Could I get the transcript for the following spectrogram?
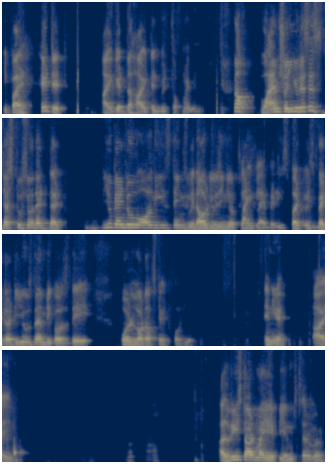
If I hit it, I get the height and width of my window. Now, why I'm showing you this is just to show that that you can do all these things without using your client libraries, but it's better to use them because they hold a lot of state for you. Anyway, I I'll restart my Appium server.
